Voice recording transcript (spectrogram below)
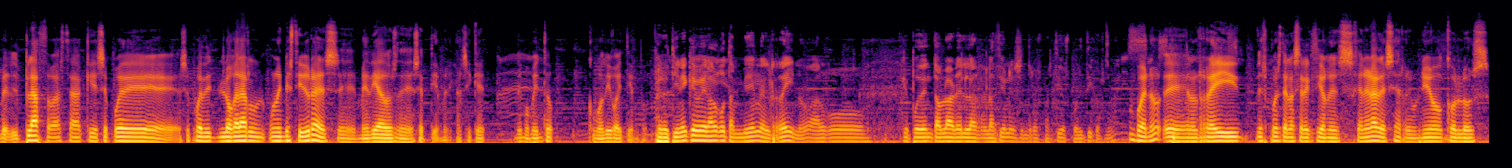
el plazo hasta que se puede, se puede lograr una investidura es eh, mediados de septiembre. Así que, de momento, como digo, hay tiempo. Pero tiene que ver algo también el rey, ¿no? Algo que puede entablar en las relaciones entre los partidos políticos, ¿no? Bueno, eh, el rey, después de las elecciones generales, se reunió con los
